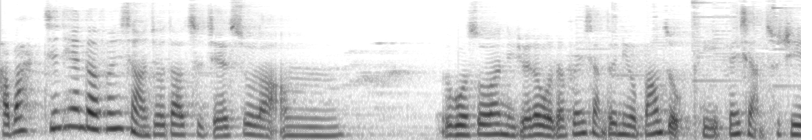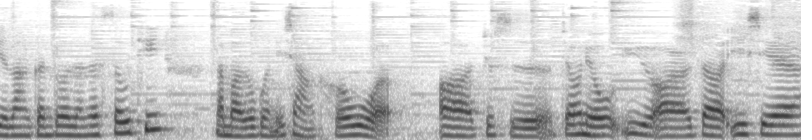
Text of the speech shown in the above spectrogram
好吧，今天的分享就到此结束了。嗯，如果说你觉得我的分享对你有帮助，可以分享出去，让更多人的收听。那么，如果你想和我呃，就是交流育儿的一些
